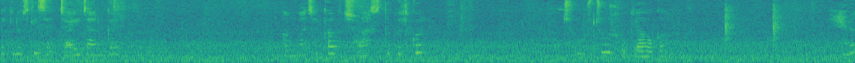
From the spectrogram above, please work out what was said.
लेकिन उसकी सच्चाई जानकर अम्मा जी का विश्वास तो बिल्कुल चूर चूर हो गया होगा। है ना?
